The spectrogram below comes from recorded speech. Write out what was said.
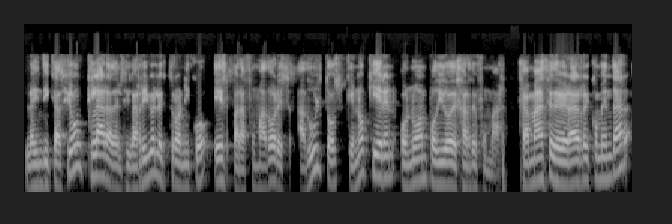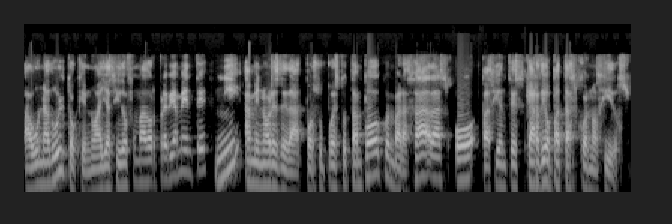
La indicación clara del cigarrillo electrónico es para fumadores adultos que no quieren o no han podido dejar de fumar. Jamás se deberá recomendar a un adulto que no haya sido fumador previamente, ni a menores de edad, por supuesto tampoco embarazadas o pacientes cardiópatas conocidos.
